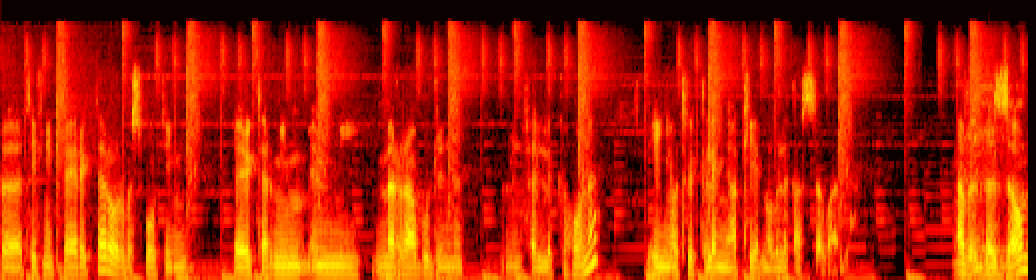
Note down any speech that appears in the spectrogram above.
በ technique director or በ sporting director የሚመራ ቡድን የምንፈልግ ከሆነ ይሄኛው ትክክለኛ አካሄድ ነው ብለህ ታስባለህ እና በዛውም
